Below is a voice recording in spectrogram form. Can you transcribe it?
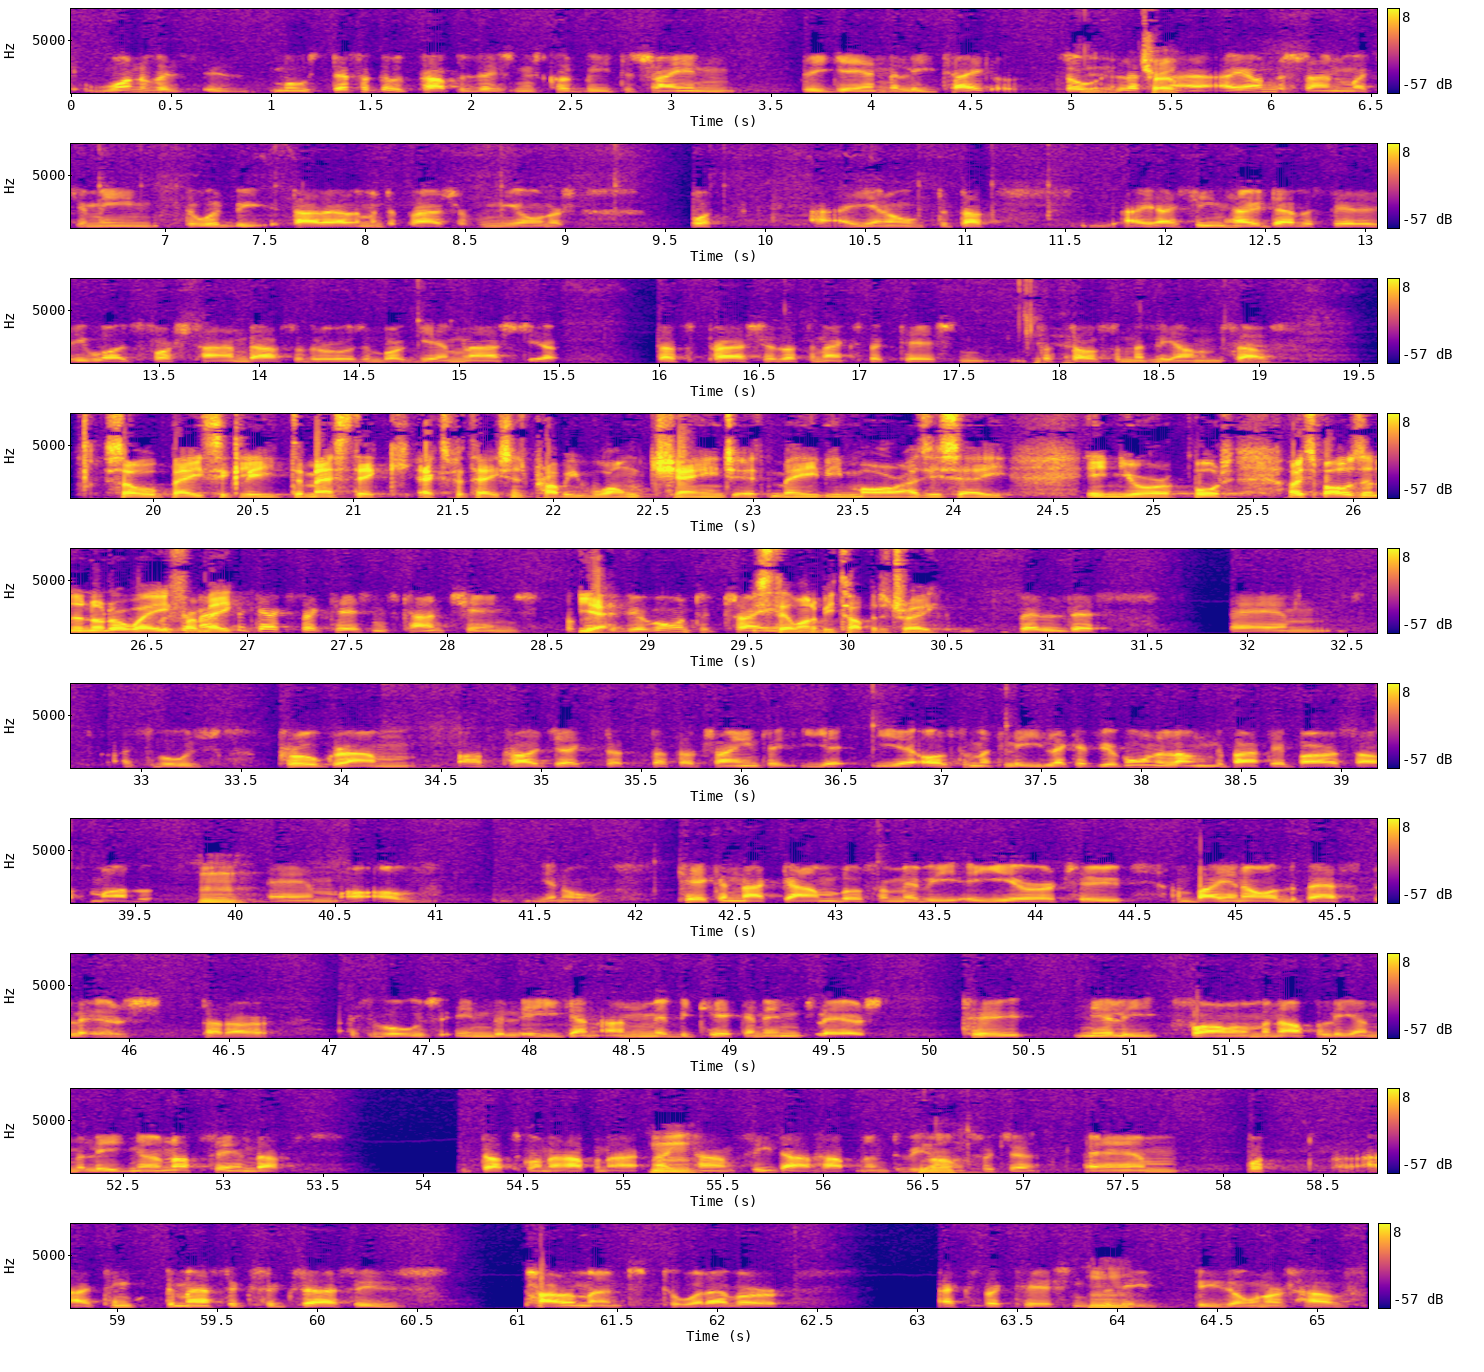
One of his, his most difficult propositions could be to try and regain the league title. So yeah, listen, I, I, understand what you mean. There would be that element of pressure from the owners, but uh, you know that that's I, I seen how devastated he was firsthand after the Rosenborg game last year. That's pressure. That's an expectation that's yeah. ultimately on himself. So basically, domestic expectations probably won't change. It may be more, as you say, in Europe. But I suppose in another way, well, for domestic make... expectations can't change. yeah. if you're going to try, you still want to be top of the tree. Build this, um, I suppose, program or project that, that they're trying to. Yeah, yeah, ultimately, like if you're going along the BATE Borisov model mm. um, of you know, taking that gamble for maybe a year or two and buying all the best players that are, I suppose, in the league and, and maybe taking in players to nearly form a monopoly on the league. Now, I'm not saying that that's going to happen. I, mm. I hmm. can't see that happening, to be no. honest with you. Um, but I think domestic success is paramount to whatever expectations mm. these owners have.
